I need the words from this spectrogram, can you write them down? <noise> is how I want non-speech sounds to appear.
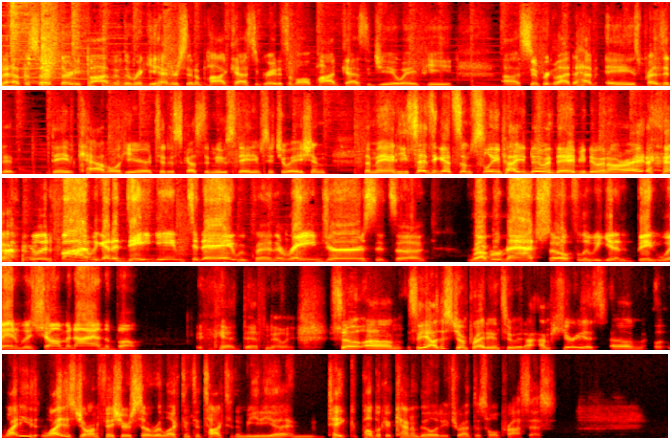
to episode 35 of the Rickey Henderson a podcast, the greatest of all podcasts, the GOAP. Uh, super glad to have A's president Dave Kaval here to discuss the new stadium situation. The man, he says he gets some sleep. How you doing, Dave? You doing all right? <laughs> I'm doing fine. We got a day game today. We play in the Rangers. It's a rubber match, so hopefully we get a big win with Sean and I on the bump. <laughs> Yeah, definitely. So, um, so yeah, I'll just jump right into it. I- am curious, um, why do you, why is John Fisher so reluctant to talk to the media and take public accountability throughout this whole process?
